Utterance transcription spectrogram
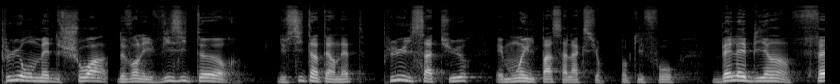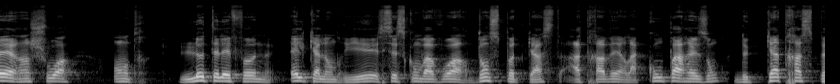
Plus on met de choix devant les visiteurs du site internet, plus ils saturent et moins ils passent à l'action. Donc il faut bel et bien faire un choix entre le téléphone et le calendrier. C'est ce qu'on va voir dans ce podcast à travers la comparaison de quatre aspects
